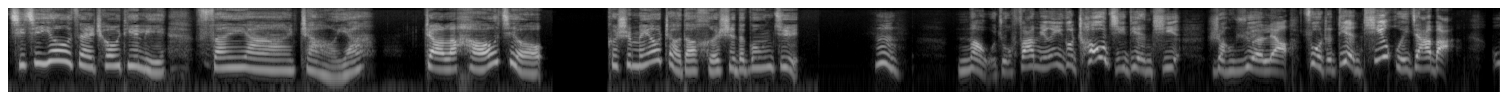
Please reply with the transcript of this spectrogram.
琪琪又在抽屉里翻呀找呀，找了好久。可是没有找到合适的工具，嗯，那我就发明一个超级电梯，让月亮坐着电梯回家吧。哇，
